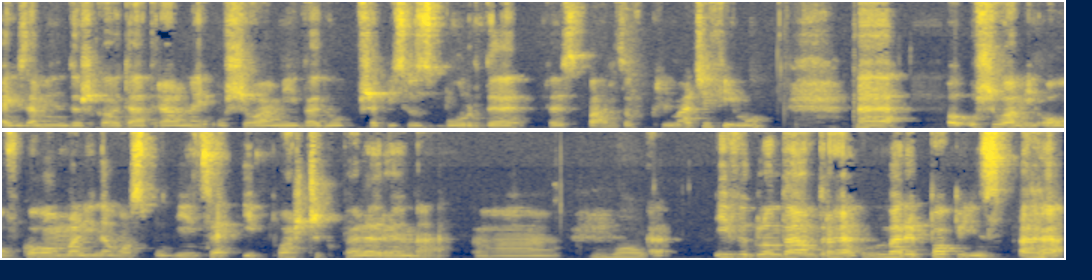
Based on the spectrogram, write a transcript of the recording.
egzamin do szkoły teatralnej uszyła mi według przepisu z burdy, to jest bardzo w klimacie filmu, uszyła mi ołówkową malinową spódnicę i płaszczyk pelerynę. E, wow. E, I wyglądałam trochę jak Mary Poppins, e,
